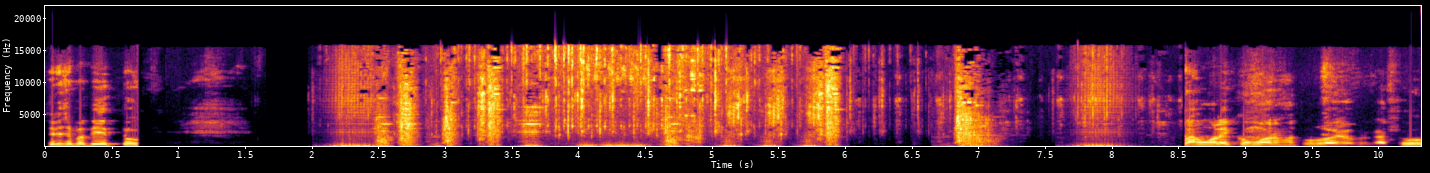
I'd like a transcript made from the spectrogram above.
Jadi seperti itu. Assalamualaikum warahmatullahi wabarakatuh.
